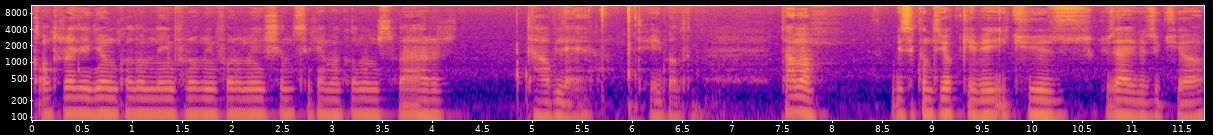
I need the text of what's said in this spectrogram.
kontrol ediyorum column name from information schema columns ver table table. Tamam. Bir sıkıntı yok gibi. 200 güzel gözüküyor.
